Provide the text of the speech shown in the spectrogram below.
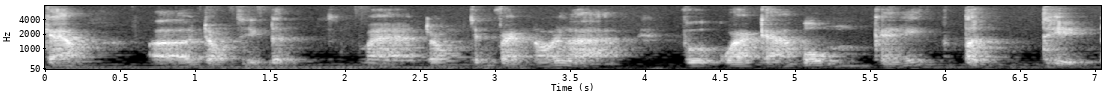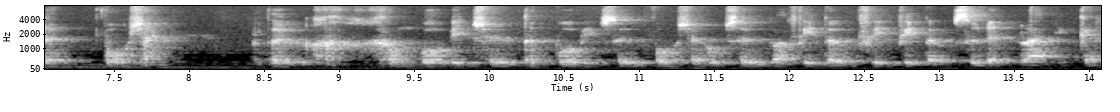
cao ở trong thiền định mà trong chánh văn nói là vượt qua cả bốn cái tầng thiền định vô sắc. Từ không vô biên xứ thực vô biên xứ, vô sở hữu xứ và phi tưởng, phi phi tưởng xứ định là những cái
